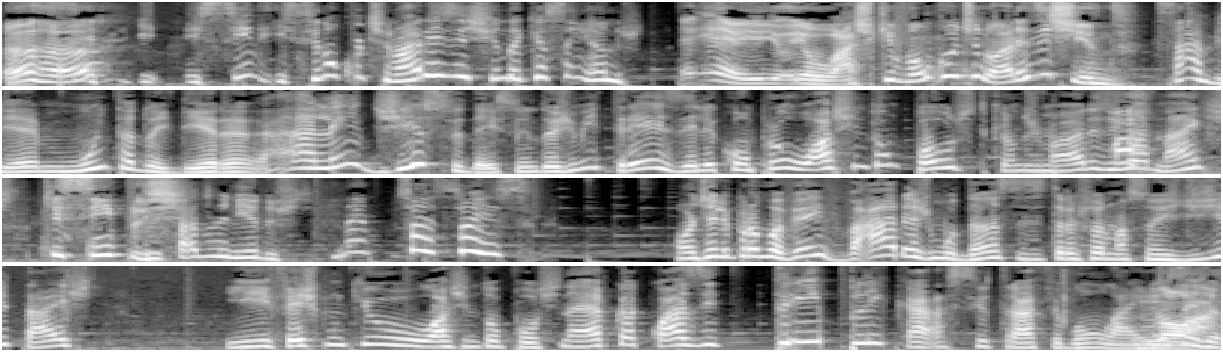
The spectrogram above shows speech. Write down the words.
Aham. E, e se, e se não continuarem existindo daqui a 100 anos? É, eu, eu acho que vão continuar existindo. Sabe, é muita doideira. Além disso, Deison, em 2013, ele comprou o Washington Post, que é um dos maiores Ah. jornais Que dos simples. Estados Unidos. Né? Só, só isso. Onde ele promoveu várias mudanças e transformações digitais e fez com que o Washington Post, na época, quase triplicasse o tráfego online. Ou Nossa.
